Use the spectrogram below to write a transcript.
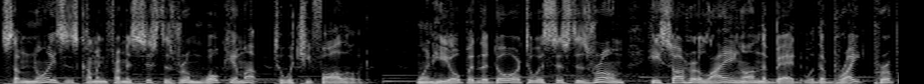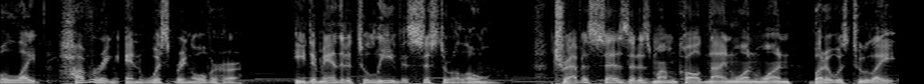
some noises coming from his sister's room woke him up, to which he followed. When he opened the door to his sister's room, he saw her lying on the bed with a bright purple light hovering and whispering over her. He demanded it to leave his sister alone. Travis says that his mom called 911, but it was too late,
